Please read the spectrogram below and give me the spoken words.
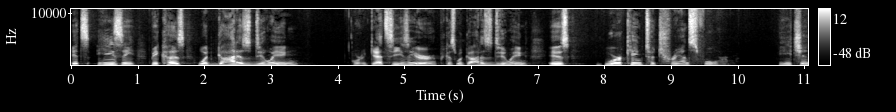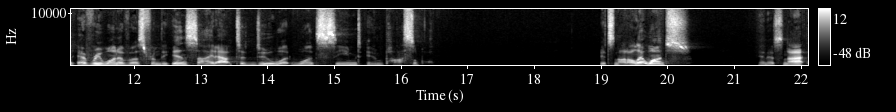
it's easy because what God is doing or it gets easier because what God is doing is working to transform each and every one of us from the inside out to do what once seemed impossible. It's not all at once, and it's not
